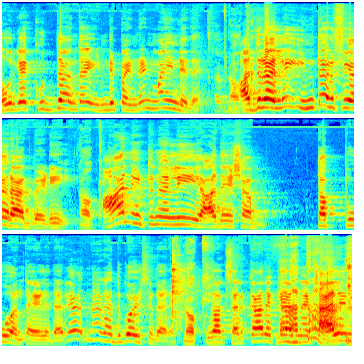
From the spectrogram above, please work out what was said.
ಅವ್ರಿಗೆ ಖುದ್ದ ಅಂತ ಇಂಡಿಪೆಂಡೆಂಟ್ ಮೈಂಡ್ ಇದೆ. ಅದರಲ್ಲಿ ಇಂಟರ್ಫಿಯರ್ ಆಗಬೇಡಿ. ಆ ನಿಟ್ಟಿನಲ್ಲಿ ಆದೇಶ ತಪ್ಪು ಅಂತ ಹೇಳಿದ್ದಾರೆ ಅದನ್ನ ರದ್ದುಗೊಳಿಸಿದ್ದಾರೆ. ಇವಾಗ ಸರ್ಕಾರಕ್ಕೆ ಅದನ್ನ ಚಾಲೆಂಜ್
